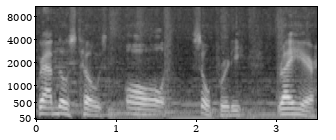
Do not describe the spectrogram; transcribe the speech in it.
Grab those toes. Oh, so pretty. Right here.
